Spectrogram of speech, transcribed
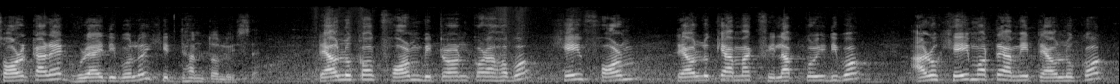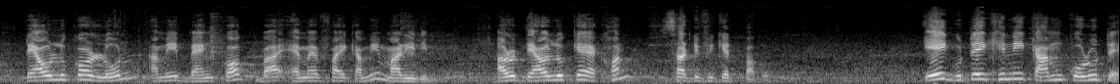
চৰকাৰে ঘূৰাই দিবলৈ সিদ্ধান্ত লৈছে। তেওঁলোকক ফৰ্ম বিতৰণ কৰা হ'ব। সেই ফৰ্ম তেওঁলোকে আমাক ফিল আপ কৰি দিব আৰু সেইমতে আমি তেওঁলোকক তেওঁলোকৰ লোন আমি বেংকক বা এম এফ আইক আমি মাৰি দিম। আৰু তেওঁলোকে এখন চাৰ্টিফিকেট পাব। এই গোটেইখিনি কাম কৰোঁতে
